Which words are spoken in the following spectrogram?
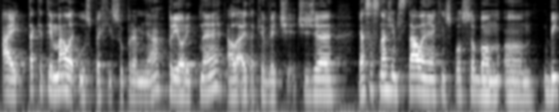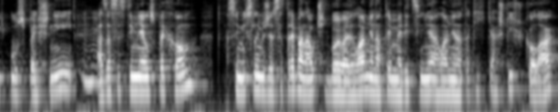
aj také tie malé úspechy sú pre mňa prioritné, ale aj také väčšie. Čiže ja sa snažím stále nejakým spôsobom um, byť úspešný mm-hmm. a zase s tým neúspechom si myslím, že sa treba naučiť bojovať hlavne na tej medicíne a hlavne na takých ťažkých školách.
